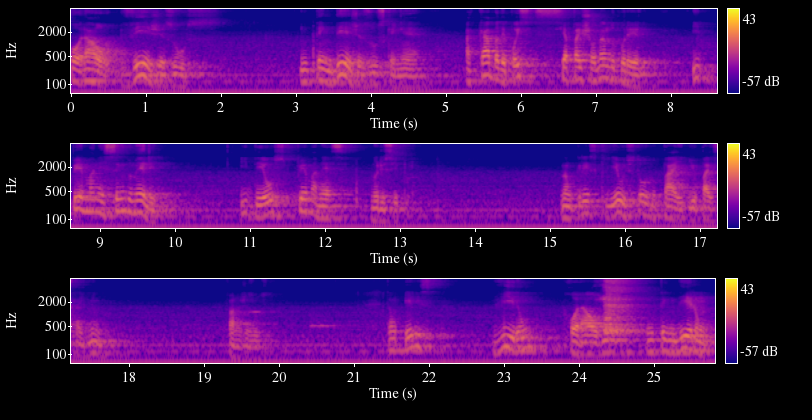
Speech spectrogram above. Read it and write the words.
oral ver Jesus, entender Jesus quem é, acaba depois se apaixonando por ele e permanecendo nele. E Deus permanece no discípulo. Não crês que eu estou no Pai e o Pai está em mim? Fala Jesus. Então, eles viram, oral, entenderam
